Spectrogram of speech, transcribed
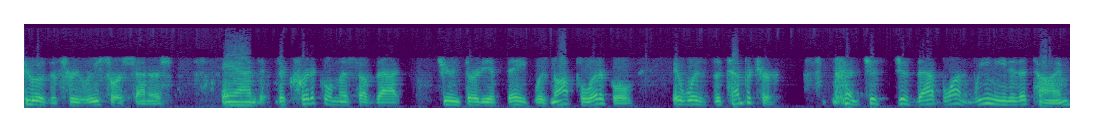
two of the three resource centers. And the criticalness of that June 30th date was not political, it was the temperature. just, just that blunt. We needed a time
